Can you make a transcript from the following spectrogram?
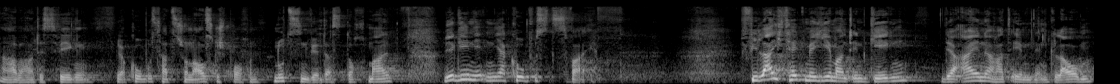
aber deswegen, Jakobus hat es schon ausgesprochen, nutzen wir das doch mal. Wir gehen in Jakobus 2. Vielleicht hält mir jemand entgegen, der eine hat eben den Glauben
